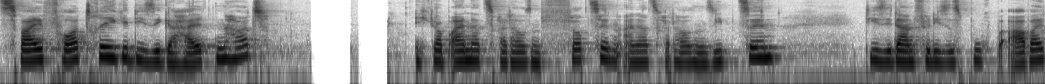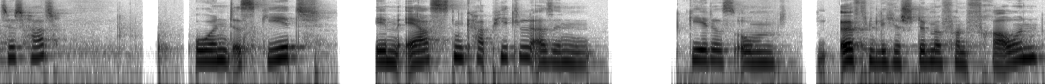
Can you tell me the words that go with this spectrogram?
zwei Vorträge, die sie gehalten hat. Ich glaube, einer 2014, einer 2017, die sie dann für dieses Buch bearbeitet hat. Und es geht im ersten Kapitel, also in, geht es um die öffentliche Stimme von Frauen,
